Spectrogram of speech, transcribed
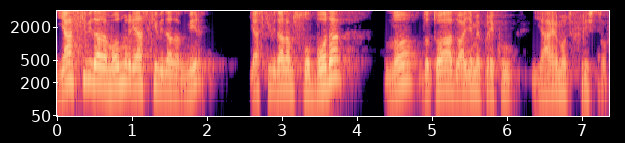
јас ќе ви дадам одмор, јас ќе ви дадам мир, јас ќе ви дадам слобода, но до тоа доаѓаме преку јаремот Христов.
